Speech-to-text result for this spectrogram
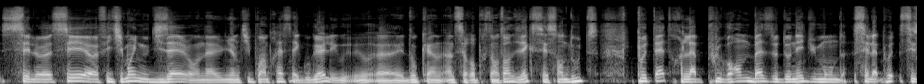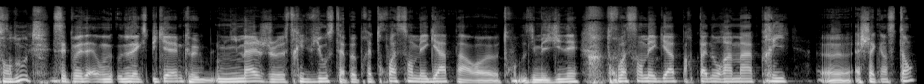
C'est- le, c'est euh, effectivement, il nous disait, on a eu un petit point presse avec Google et, euh, et donc un, un de ses représentants disait que c'est sans doute peut-être la plus grande base de données du monde. C'est la, c'est Sans doute. C'est on nous a expliqué même qu'une image euh, Street View c'était à peu près 300 mégas par, euh, vous imaginez, 300 mégas par panorama pris. Euh, à chaque instant.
